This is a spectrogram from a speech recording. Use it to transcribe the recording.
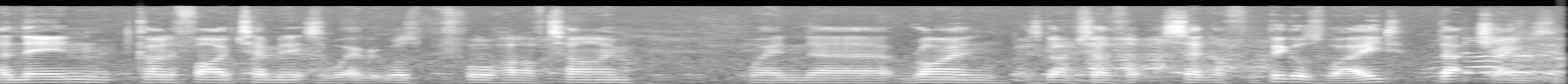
and then kind of five ten minutes or whatever it was before half time. When uh, Ryan has got himself sent off for Biggleswade, that changed it.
